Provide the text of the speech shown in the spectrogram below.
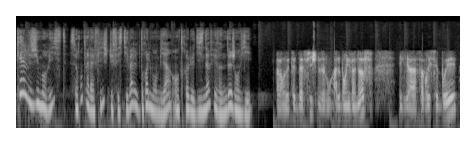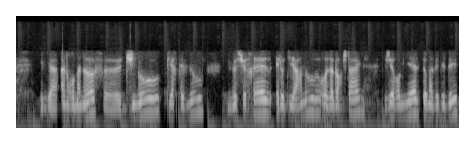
Quels humoristes seront à l'affiche du festival Drôlement Bien entre le 19 et 22 janvier? Alors, les têtes d'affiche, nous avons Alban Ivanov, il y a Fabrice Eboué, il y a Anne Romanoff, euh, Jimo, Pierre Thévenoud, Monsieur Fraise, Elodie Arnaud, Rosa Bernstein, Jérôme Miel, Thomas VDD,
